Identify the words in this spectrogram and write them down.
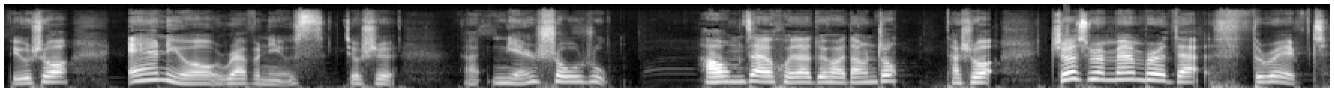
比如说 annual revenues 就是呃年收入。好，我们再回到对话当中。他说：“Just remember that thrift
